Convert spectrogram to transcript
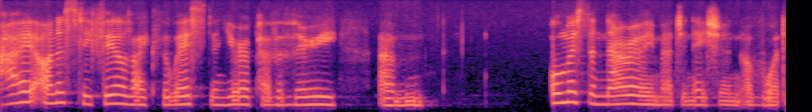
I honestly feel like the West and Europe have a very um, almost a narrow imagination of what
